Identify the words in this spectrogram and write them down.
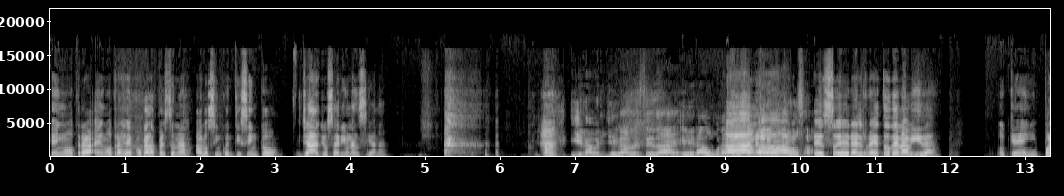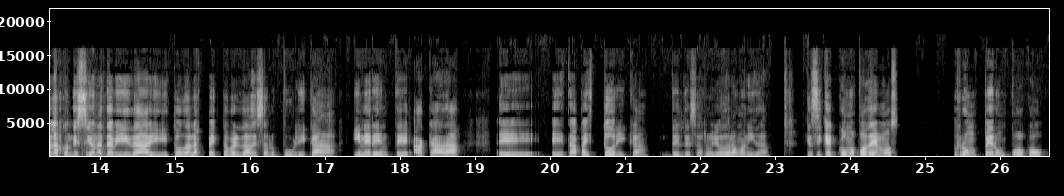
En, otra, en otras épocas, las personas a los 55, ya yo sería una anciana. y el haber llegado a esa edad era una ah, cosa maravillosa. Eso era el reto de la vida. ¿Ok? Por las condiciones de vida y, todo el aspecto, ¿verdad?, de salud pública inherente a cada eh, etapa histórica del desarrollo de la humanidad. Que sí que, ¿cómo podemos romper un poco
